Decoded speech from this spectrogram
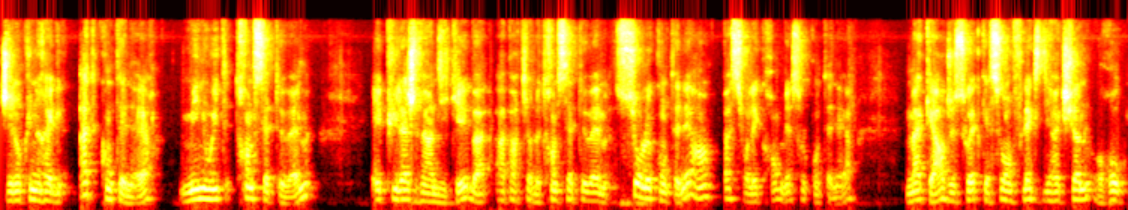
J'ai donc une règle add container, min 37 em. Et puis là, je vais indiquer, bah, à partir de 37 em sur le container, hein, pas sur l'écran, bien sur le container, ma carte, je souhaite qu'elle soit en flex direction row.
